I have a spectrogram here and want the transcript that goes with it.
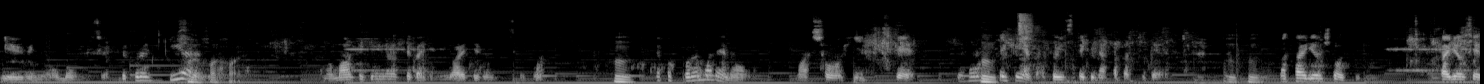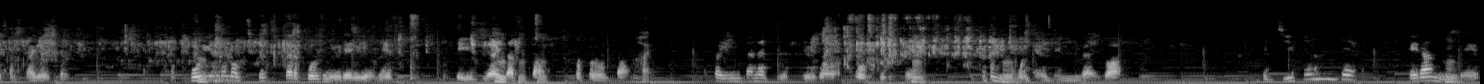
ていうふうに思うんですよ。で、これリアルなはいはいはい。あのマーケティングの世界でも言われてるんですけど、うん。やっぱこれまでの、まあ、消費って、基本的には確率的な形で、うんうん。まあ、大量消費、大量生産、大量消費。こういうものを作ったらこういうふうに売れるよねっていう時代だったところが、はい。ぱりインターネットの普及が大きくて、特にここ10年ぐらいは、で自分で選んで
